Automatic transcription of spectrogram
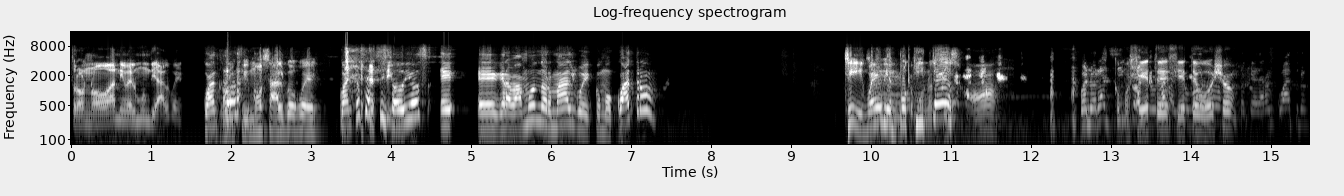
tronó a nivel mundial, güey. ¿Cuántos, rompimos algo, güey. cuántos Sí. episodios eh, eh, grabamos normal, güey? ¿Como cuatro? Sí, güey, bien Mm, como poquitos. no, Bueno, eran Como cinco, siete, pero valió siete u ocho. Quedaron cuatro.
